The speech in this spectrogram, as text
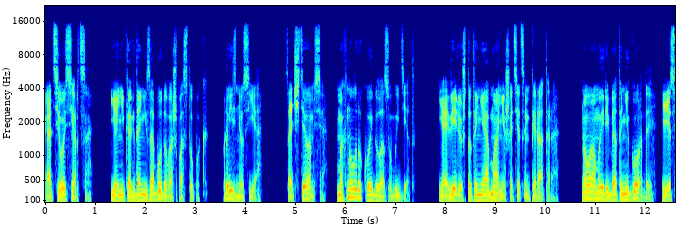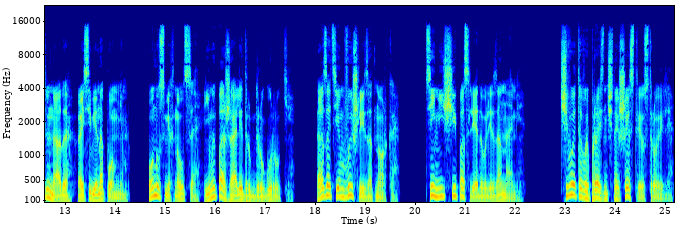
От всего сердца. Я никогда не забуду ваш поступок», — произнес я. «Сочтемся», — махнул рукой белозубый дед. «Я верю, что ты не обманешь отец императора. Ну а мы, ребята, не горды. Если надо, о себе напомним. Он усмехнулся, и мы пожали друг другу руки. А затем вышли из отнорка. Все нищие последовали за нами. «Чего это вы праздничное шествие устроили?»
